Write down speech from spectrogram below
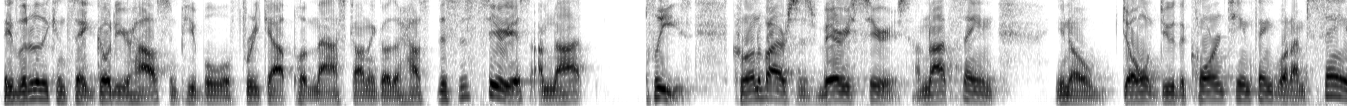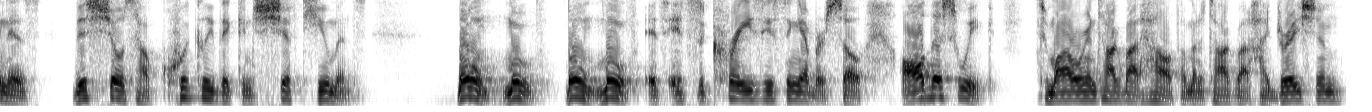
They literally can say, go to your house and people will freak out, put mask on and go to their house. This is serious. I'm not, please. Coronavirus is very serious. I'm not saying, you know, don't do the quarantine thing. What I'm saying is this shows how quickly they can shift humans boom, move, boom, move. It's it's the craziest thing ever. So all this week, tomorrow we're to talk about health. I'm to talk about hydration.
